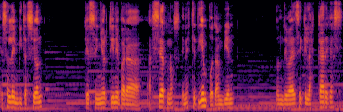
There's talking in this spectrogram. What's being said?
Esa es la invitación que el Señor tiene para hacernos en este tiempo también, donde parece que las cargas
